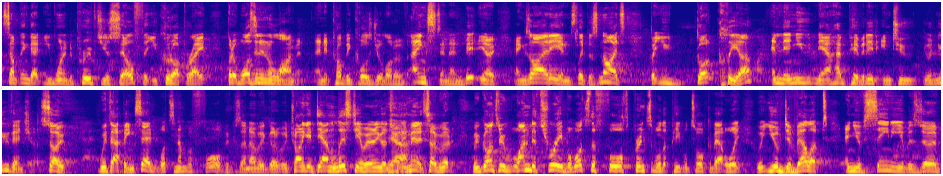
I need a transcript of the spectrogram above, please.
something that you wanted to prove to yourself that you could operate, but it wasn't in alignment, and it probably caused you a lot of angst and and bit- you know anxiety and sleepless nights. But you got clear, and then you now have pivoted into your new venture. So with that being said, what's number four? Because I know we've got we're trying to get down the list here. We've only got Yeah. twenty minutes, so we've got we've gone through one to three. But what's the fourth principle that people talk about, or what you've developed and you've seen and you've observed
